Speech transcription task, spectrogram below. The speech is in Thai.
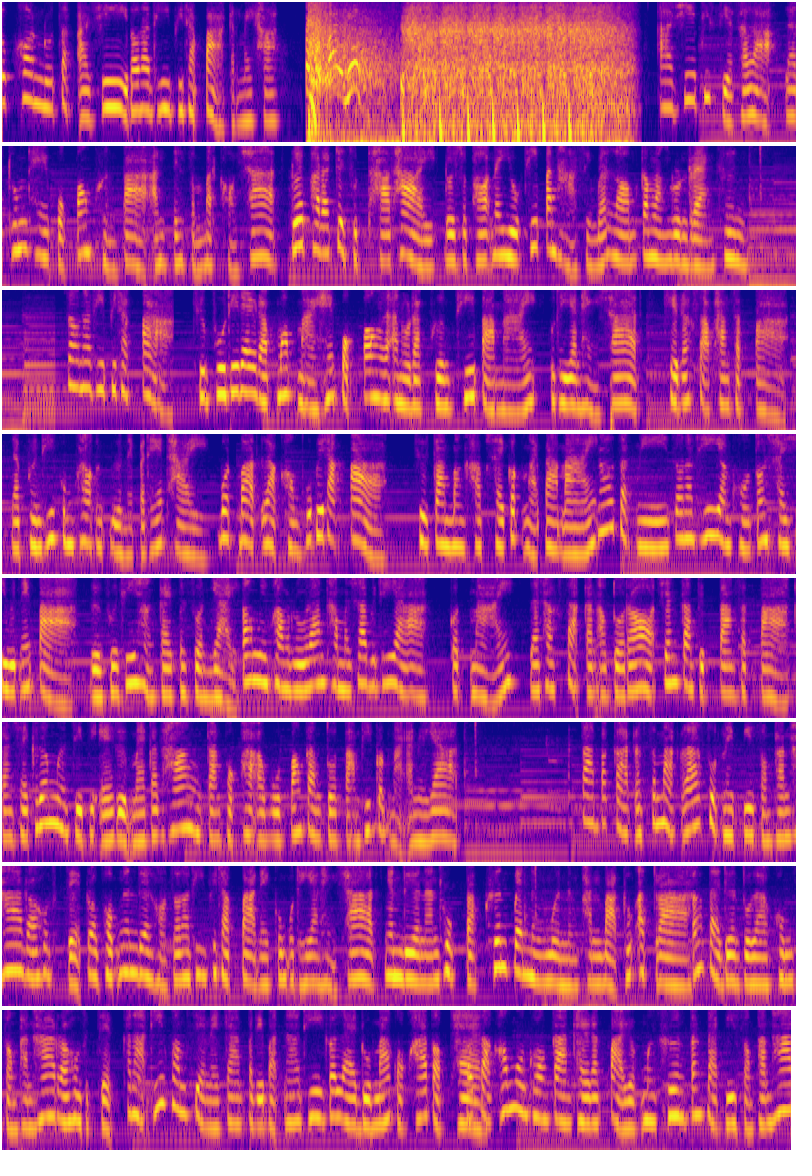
ทุกคนรู้จักอาชีพเจ้าหน้าที่พิทักษ์ป่ากันไหมคะ อาชีพที่เสียสละและทุ่มเทปกป้องผืนป่าอันเป็นสมบัติของชาติ ด้วยภารกิจสุดท้าทาย โดยเฉพาะในยุคที่ปัญหาสิ่งแวดล้อมกำลังรุนแรงขึ้น เจ้าหน้าที่พิทักษ์ป่า คือผู้ที่ได้รับมอบหมายให้ปกป้องและอนุรักษ์พื้นที่ป่าไม้ อุทยานแห่งชาติ เขตรักษาพันธุ์สัตว์ป่า และพื้นที่คุ้มครองอื่น ๆ ในประเทศไทย บทบาทหลักของผู้พิทักษ์ป่า คือการบังคับใช้กฎหมายป่าไม้ นอกจากนี้เจ้าหน้าที่ยังคงต้องใช้ชีวิตในป่า หรือพื้นที่ห่างไกลเป็นส่วนใหญ่ ต้องมีความรู้ด้านธรรมชาติวิทยา กฎหมาย และทักษะการเอาตัวรอด เช่นการติดตามสัตว์ป่า การใช้เครื่องมือ GPS หรือแม้กระทั่งการพกพาอาวุธป้องกันตัวตามที่กฎหมายอนุญาต ตามประกาศรับสมัครล่าสุดในปี 2567 เราพบเงินเดือนของเจ้าหน้าที่พิทักษ์ป่าในกรมอุทยานแห่งชาติ เงินเดือนนั้นถูกปรับขึ้นเป็น 11,000 บาททุกอัตรา ตั้งแต่เดือนตุลาคม 2567 ขณะที่ความเสี่ยงในการปฏิบัติหน้าที่ก็แลดูมากกว่าค่าตอบแทนจากข้อมูลโครงการใครรักป่ายกมือขึ้น ตั้งแต่ปี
